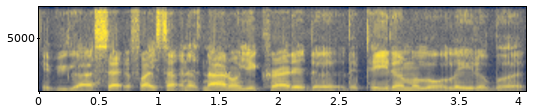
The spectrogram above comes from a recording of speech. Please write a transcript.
If you got to sacrifice something that's not on your credit, to, to pay them a little later, but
